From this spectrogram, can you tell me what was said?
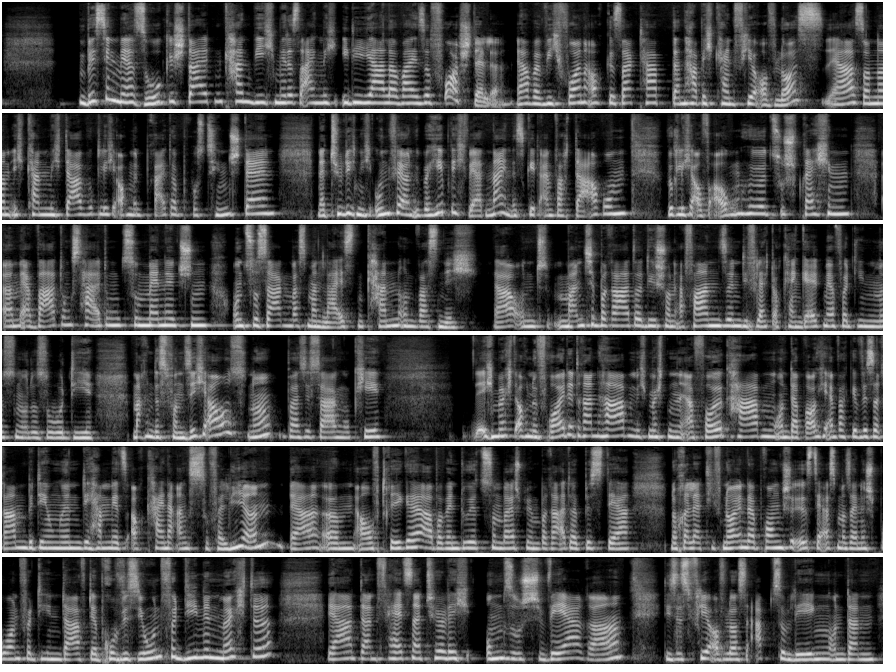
ein bisschen mehr so gestalten kann, wie ich mir das eigentlich idealerweise vorstelle. Ja, weil wie ich vorhin auch gesagt habe, dann habe ich kein Fear of Loss, ja, sondern ich kann mich da wirklich auch mit breiter Brust hinstellen. Natürlich nicht unfair und überheblich werden. Nein, es geht einfach darum, wirklich auf Augenhöhe zu sprechen, ähm, Erwartungshaltung zu managen und zu sagen, was man leisten kann und was nicht. Ja, und manche Berater, die schon erfahren sind, die vielleicht auch kein Geld mehr verdienen müssen oder so, die machen das von sich aus, ne, weil sie sagen, okay, ich möchte auch eine Freude dran haben, ich möchte einen Erfolg haben und da brauche ich einfach gewisse Rahmenbedingungen, die haben jetzt auch keine Angst zu verlieren, ja, ähm, Aufträge. Aber wenn du jetzt zum Beispiel ein Berater bist, der noch relativ neu in der Branche ist, der erstmal seine Sporen verdienen darf, der Provision verdienen möchte, ja, dann fällt es natürlich umso schwerer, dieses Fear of Loss abzulegen und dann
